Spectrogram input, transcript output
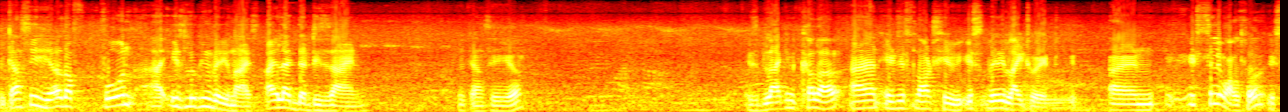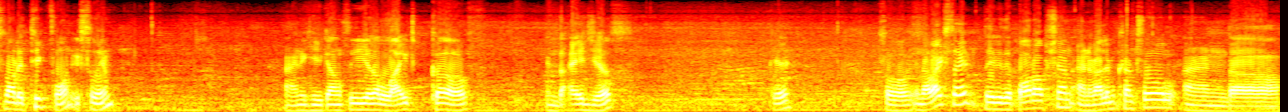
You can see here the phone uh, is looking very nice. I like the design you can see here. It's black in color and it is not heavy. It's very lightweight. And it's slim also. It's not a thick phone. It's slim. And you can see the light curve in the edges. Okay. So in the right side there is a power option and volume control and uh,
